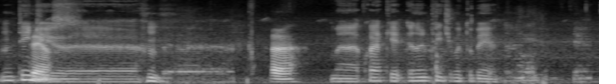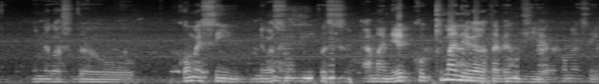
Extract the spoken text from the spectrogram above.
Não entendi. É... é. Mas qual é que. Eu não entendi muito bem o negócio do. Como assim? O negócio. A maneira. Que maneira ela tá vendo dinheiro? Como assim?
